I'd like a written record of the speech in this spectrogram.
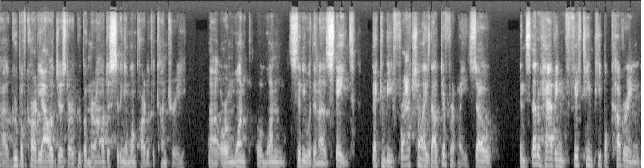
a group of cardiologists or a group of neurologists sitting in one part of the country uh, or in one, one city within a state that can be fractionalized out differently. So instead of having 15 people covering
